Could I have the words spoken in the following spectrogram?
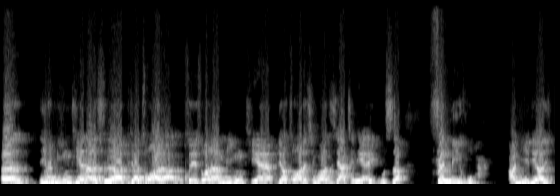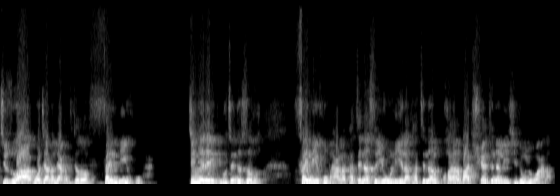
呃，因为明天呢是比较重要的，所以说呢，明天比较重要的情况之下，今天 A 股是奋力护盘。啊，你一定要记住啊！我讲的两个字叫做奋力护盘。今天的 A 股真的是奋力护盘了，它真的是用力了，它真的好像把全身的力气都用完了。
